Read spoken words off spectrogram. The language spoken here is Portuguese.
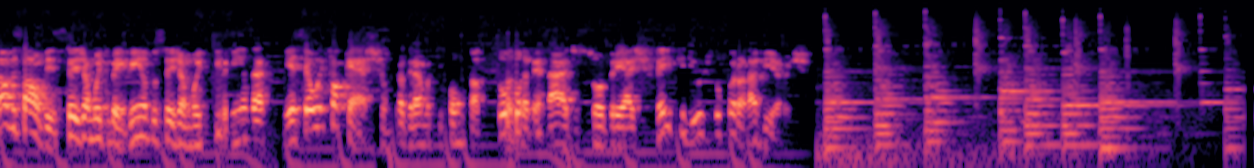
Salve, salve! Seja muito bem-vindo, seja muito bem-vinda. Esse é o Infocast, um programa que conta toda a verdade sobre as fake news do coronavírus.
